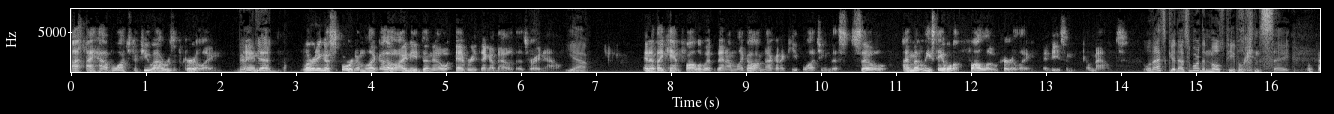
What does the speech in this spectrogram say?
I, I have watched a few hours of curling. Very and, uh, good. Uh, learning a sport, I'm like, oh, I need to know everything about this right now. Yeah. And if I can't follow it, then I'm like, oh, I'm not going to keep watching this. So I'm at least able to follow curling a decent amount. Well, that's good. That's more than most people can say.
